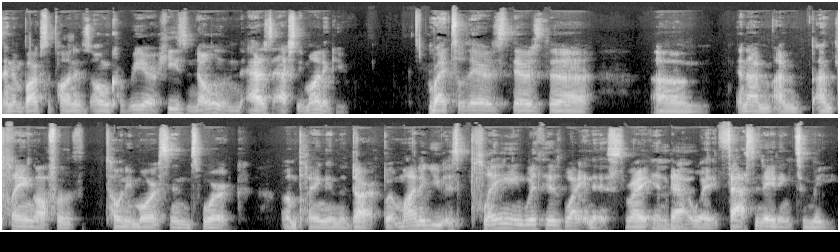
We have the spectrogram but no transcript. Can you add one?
and embarks upon his own career, he's known as Ashley Montagu, right? So there's there's the um, and I'm I'm I'm playing off of Toni Morrison's work. I'm um, playing in the dark, but Montagu is playing with his whiteness, right? In mm-hmm. that way, fascinating to me.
